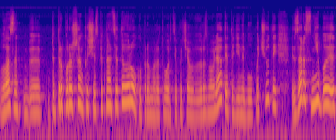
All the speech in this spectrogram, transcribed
власне Петро Порошенко ще з 15-го року про миротворців почав розмовляти, тоді не був почутий. Зараз ніби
